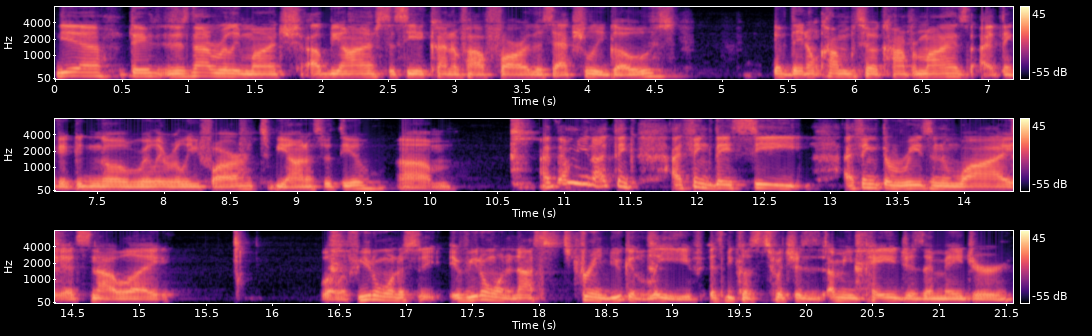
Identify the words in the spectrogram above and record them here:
Yeah, there's not really much. I'll be honest to see kind of how far this actually goes if they don't come to a compromise, I think it can go really, really far. To be honest with you, um, I, I mean, I think I think they see. I think the reason why it's not like well, if you don't want to see, if you don't want to not stream, you can leave. It's because Twitch is, I mean, Paige is a major,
